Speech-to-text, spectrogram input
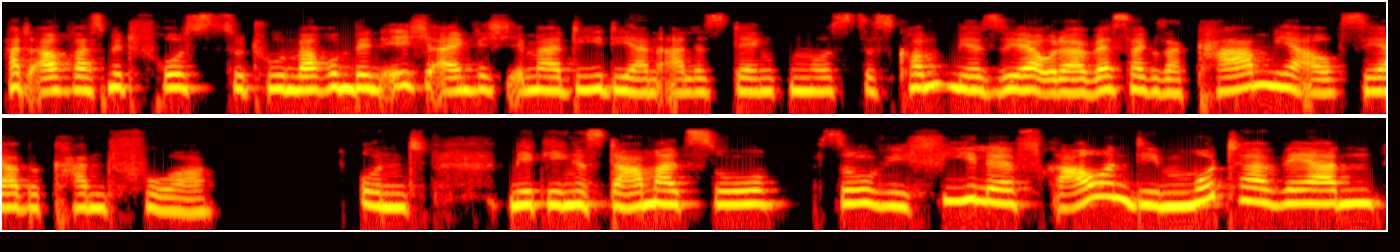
hat auch was mit Frust zu tun. Warum bin ich eigentlich immer die, die an alles denken muss? Das kommt mir sehr oder besser gesagt kam mir auch sehr bekannt vor. Und mir ging es damals so, so wie viele Frauen, die Mutter werden,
